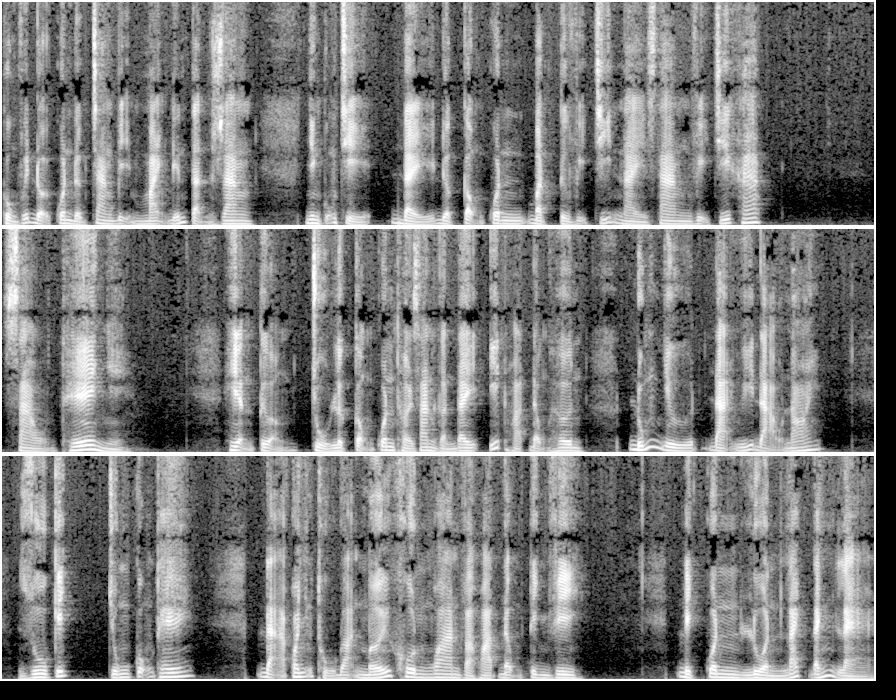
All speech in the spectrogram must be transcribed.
cùng với đội quân được trang bị mạnh đến tận răng, nhưng cũng chỉ đẩy được cộng quân bật từ vị trí này sang vị trí khác. Sao thế nhỉ? Hiện tượng chủ lực cộng quân thời gian gần đây ít hoạt động hơn, đúng như đại úy đạo nói. Du kích, chúng cũng thế. Đã có những thủ đoạn mới khôn ngoan và hoạt động tinh vi. Địch quân luồn lách đánh lẻ,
